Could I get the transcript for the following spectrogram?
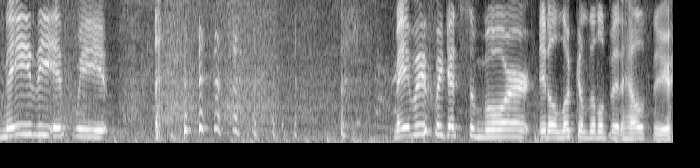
Maybe if we Maybe if we get some more, it'll look a little bit healthier.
